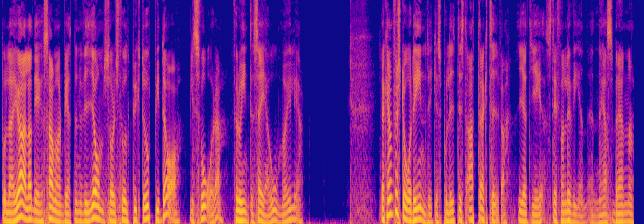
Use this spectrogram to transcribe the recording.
Då lär ju alla de samarbeten vi omsorgsfullt byggt upp idag bli svåra, för att inte säga omöjliga. Jag kan förstå det inrikespolitiskt attraktiva i att ge Stefan Löfven en näsbränna.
